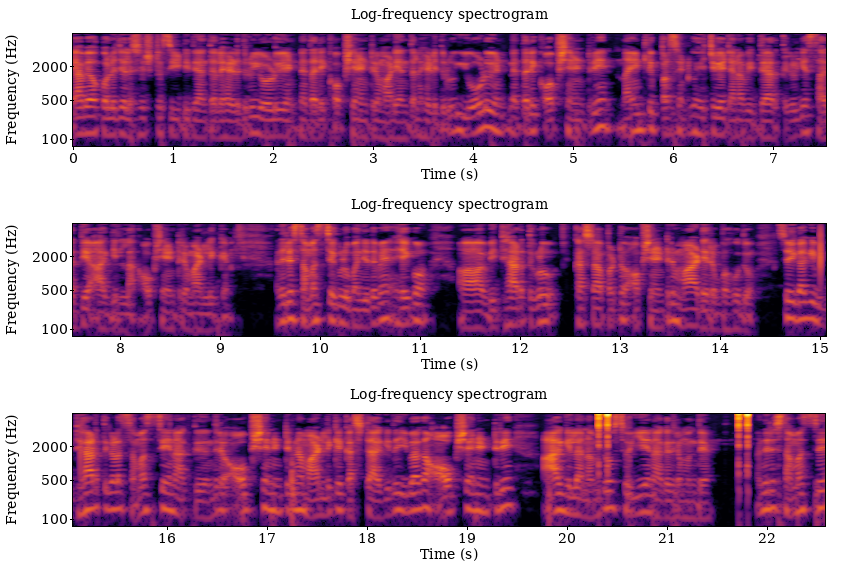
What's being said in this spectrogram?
ಯಾವ್ಯಾವ ಕಾಲೇಜಲ್ಲಿ ಎಷ್ಟು ಸೀಟ್ ಇದೆ ಅಂತೆಲ್ಲ ಹೇಳಿದ್ರು, ಏಳು ಎಂಟನೇ ತಾರೀಕು ಆಪ್ಷನ್ ಎಂಟ್ರಿ ಮಾಡಿ ಅಂತೆಲ್ಲ ಹೇಳಿದ್ರು. ಏಳು ಎಂಟನೇ ತಾರೀಕು ಆಪ್ಷನ್ ಎಂಟ್ರಿ ನೈಂಟಿ ಪರ್ಸೆಂಟ್ಗೂ ಹೆಚ್ಚಿಗೆ ಜನ ವಿದ್ಯಾರ್ಥಿಗಳಿಗೆ ಸಾಧ್ಯ ಆಗಿಲ್ಲ ಆಪ್ಷನ್ ಎಂಟ್ರಿ ಮಾಡಲಿಕ್ಕೆ. ಅಂದರೆ ಸಮಸ್ಯೆಗಳು ಬಂದಿದ್ದಾವೆ ಹೇಗೋ ವಿದ್ಯಾರ್ಥಿಗಳು ಕಷ್ಟಪಟ್ಟು ಆಪ್ಷನ್ ಎಂಟ್ರಿ ಮಾಡಿರಬಹುದು. ಸೊ ಹೀಗಾಗಿ ವಿದ್ಯಾರ್ಥಿಗಳ ಸಮಸ್ಯೆ ಏನಾಗ್ತಿದೆ ಅಂದರೆ ಆಪ್ಷನ್ ಎಂಟ್ರಿನ ಮಾಡಲಿಕ್ಕೆ ಕಷ್ಟ ಆಗಿದೆ. ಇವಾಗ ಆಪ್ಷನ್ ಎಂಟ್ರಿ ಆಗಿಲ್ಲ ನಮ್ಮದು ಸೊ ಏನಾಗಿದ್ರೆ ಮುಂದೆ? ಅಂದರೆ ಸಮಸ್ಯೆ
